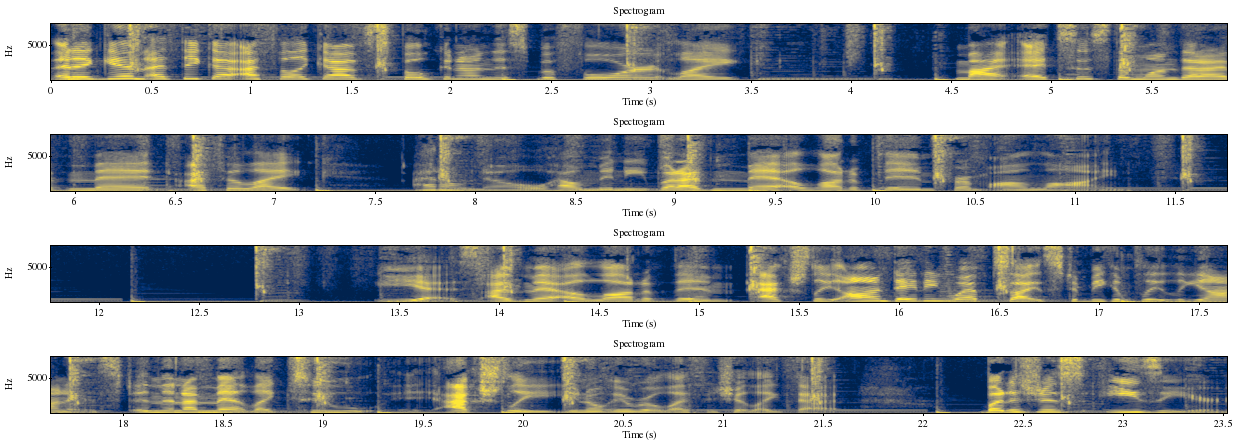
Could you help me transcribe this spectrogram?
And again, I think I, I feel like I've spoken on this before. Like, my exes, the one that I've met, I feel like I don't know how many, but I've met a lot of them from online. Yes, I've met a lot of them actually on dating websites, to be completely honest. And then I met like two actually, you know, in real life and shit like that. But it's just easier.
